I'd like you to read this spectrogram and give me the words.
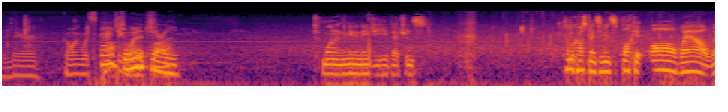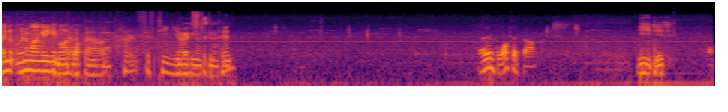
And they're going with Spad pitching join wedge. carry. Come on, I'm gonna need you here, veterans. Come across Ben Simmons, block it. Oh wow, when when am I gonna get my block about back? 115 You yards to the gonna pin. I didn't block it, Dom. Yeah, you did. Oh,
